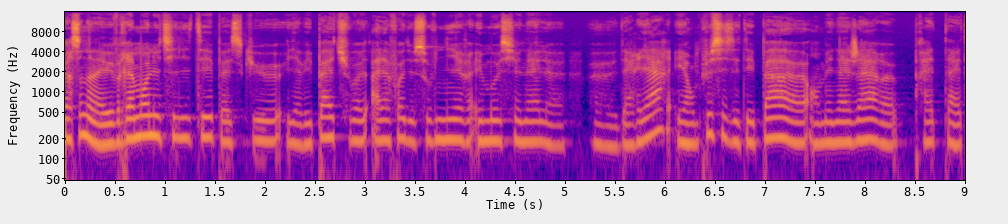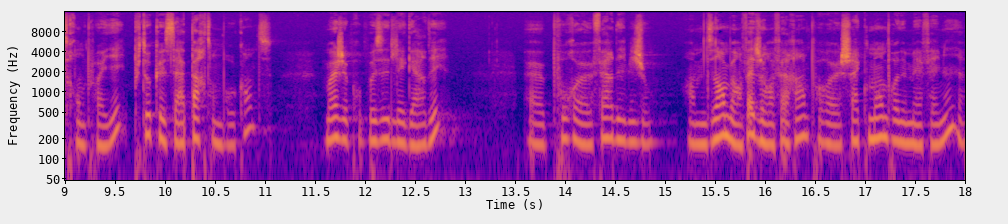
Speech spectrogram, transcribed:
Personne n'en avait vraiment l'utilité parce qu'il n'y avait pas, tu vois, à la fois de souvenirs émotionnels euh, derrière et en plus ils n'étaient pas euh, en ménagère euh, prêtes à être employés. Plutôt que ça parte en brocante, moi j'ai proposé de les garder pour faire des bijoux. En me disant, ben, en fait j'en vais faire un pour chaque membre de ma famille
